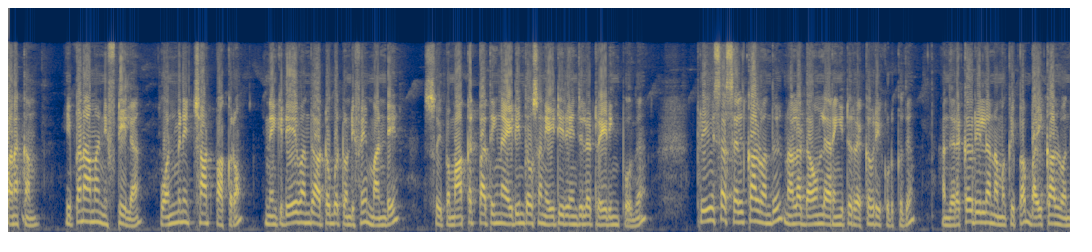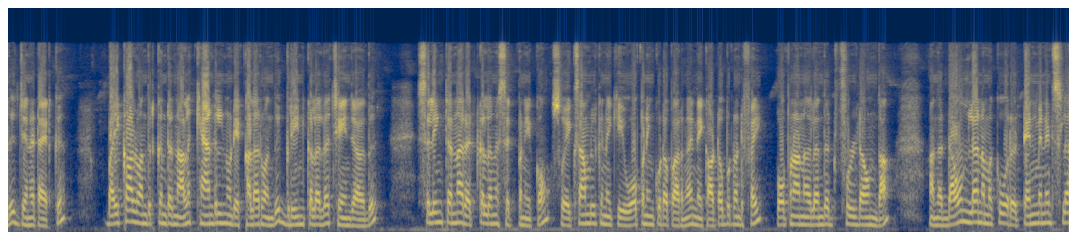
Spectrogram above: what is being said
வணக்கம். இப்போ நாம் நிஃப்டியில் ஒன் மினிட் சார்ட் பார்க்குறோம் இன்றைக்கி டே வந்து October twenty five Monday so இப்போ மார்க்கெட் பார்த்தீங்கன்னா எயிட்டீன் தௌசண்ட் எயிட்டி ரேஞ்சில் ட்ரேடிங் போகுது. ப்ரீவியஸாக செல் கால் வந்து நல்லா டவுனில் இறங்கிட்டு ரெக்கவரி கொடுக்குது. அந்த ரெக்கவரியில் நமக்கு இப்போ பை கால் வந்து ஜெனரேட் ஆயிருக்கு. பை கால் வந்திருக்குன்றனால கேண்டில்னுடைய கலர் வந்து க்ரீன் கலரில் சேஞ்ச் ஆகுது. செல்லிங் டன்னா ரெட் கலர்னு செட் பண்ணியிருக்கோம் ஸோ எக்ஸாம்பிளுக்கு இன்றைக்கி ஓப்பனிங் கூட பாருங்கள் இன்றைக்கி அக்டோபர் டுவெண்ட்டி ஃபைவ் ஓப்பன் ஆனதுலேருந்து ஃபுல் டவுன் தான். அந்த டவுனில் நமக்கு ஒரு டென் மினிட்ஸில்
